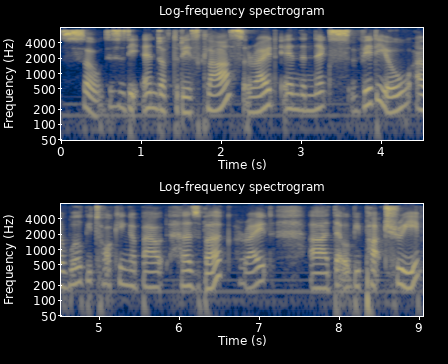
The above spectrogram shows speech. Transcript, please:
So this is the end of today's class right in the next video i will be talking about herzberg right uh, that will be part three.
